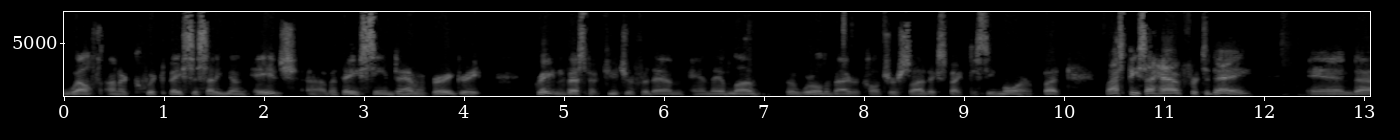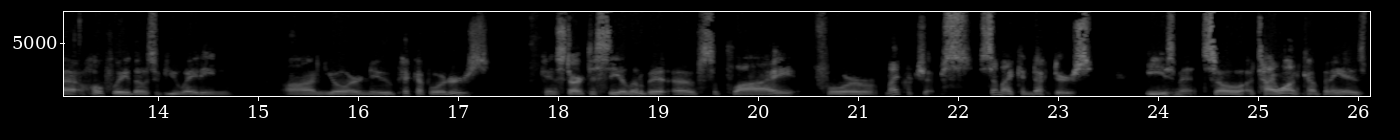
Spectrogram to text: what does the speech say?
wealth on a quick basis at a young age, uh, but they seem to have a very great great investment future for them and they love the world of agriculture. So I'd expect to see more. But last piece I have for today, and uh, hopefully those of you waiting on your new pickup orders can start to see a little bit of supply for microchips, semiconductors easement. So a Taiwan company is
